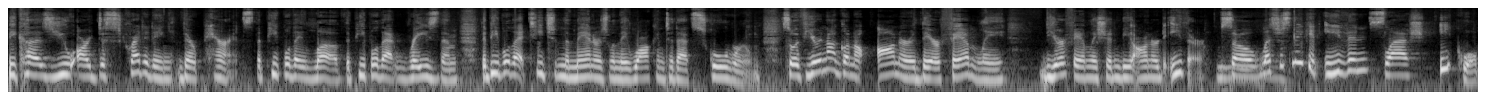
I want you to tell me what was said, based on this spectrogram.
because you are discrediting their parents, the people they love, the people that raise them, the people that teach them the manners when they walk into that schoolroom. So if you're not going to honor their family, your family shouldn't be honored either. So let's just make it even slash equal.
